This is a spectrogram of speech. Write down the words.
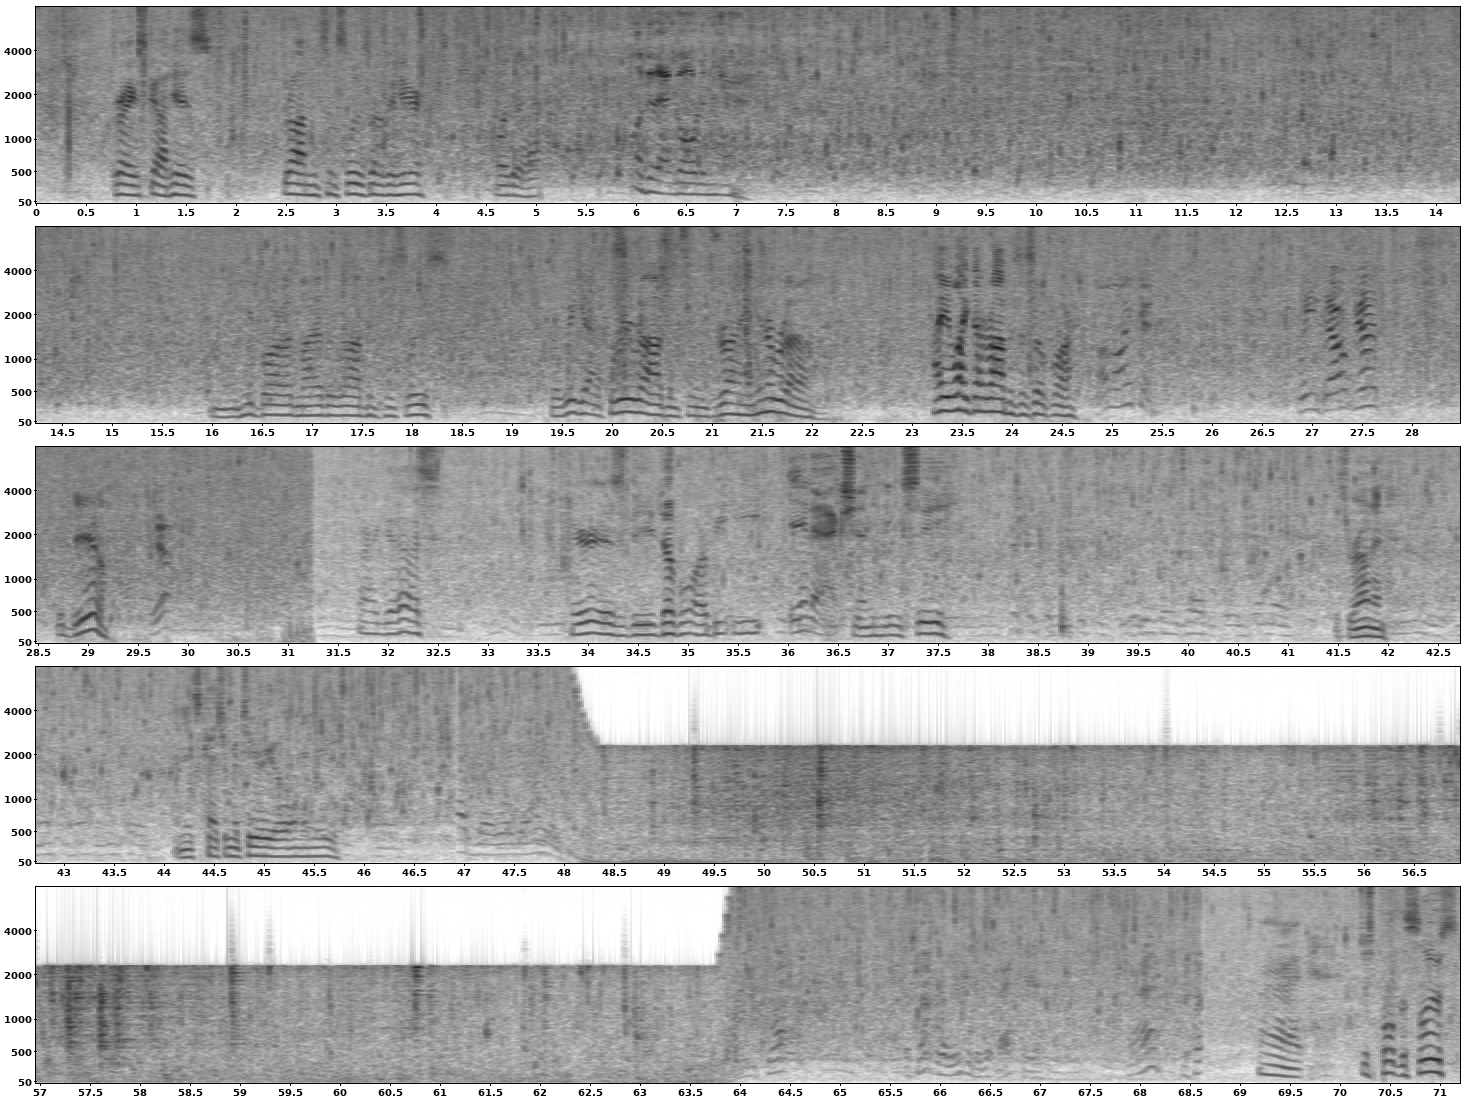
Greg's got his Robinson sluice over here. Look at that. Look at that gold in there. And then he borrowed my other Robinson sluice. So we got three Robinsons running in a row. How you like that Robinson so far? I like it. Cleans out good. Good deal. Yeah. All right, guys. Here is the double RPE in action. You can see it's running and it's catching material underneath. It's not easy to get back here. All right, just pulled the sluice.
